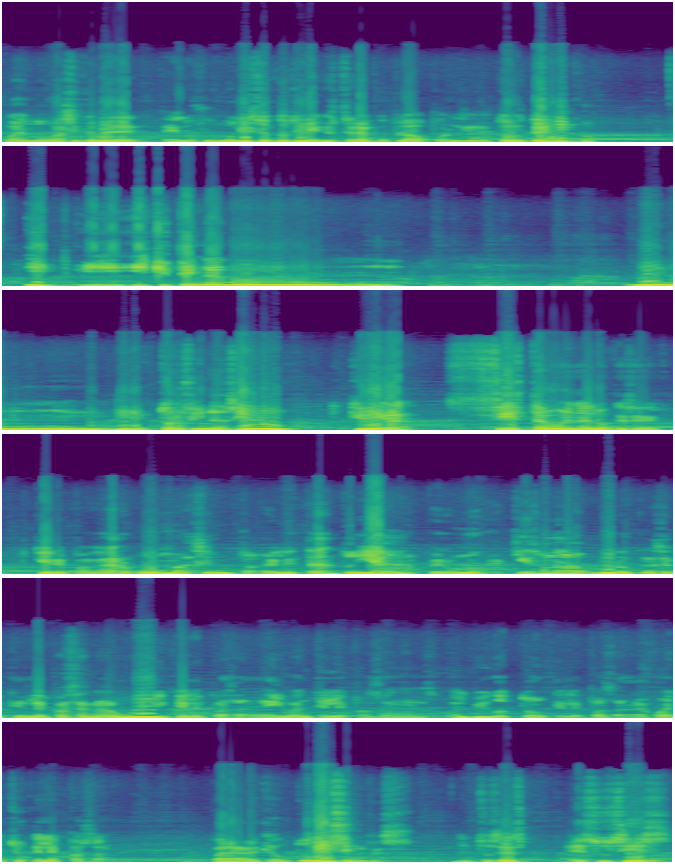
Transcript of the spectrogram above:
cuando básicamente en lo futbolístico tiene que estar acoplado por el director técnico y, que tengan un, un director financiero que diga si está buena lo que se quiere pagar o máximo págale tanto, ya, pero no, aquí es una burocracia que le pasan a Willy, que le pasan a Iván, que le pasan al Bigotón, que le pasan a Juancho, que le pasan para que autoricen, pues. Entonces, eso sí es,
